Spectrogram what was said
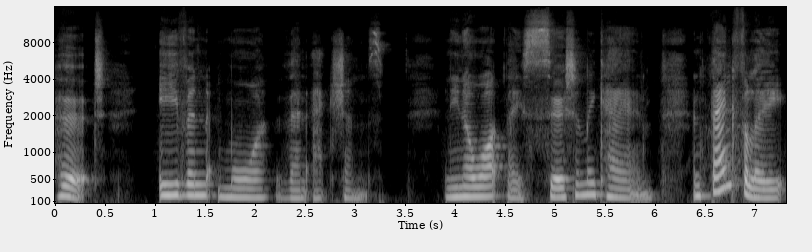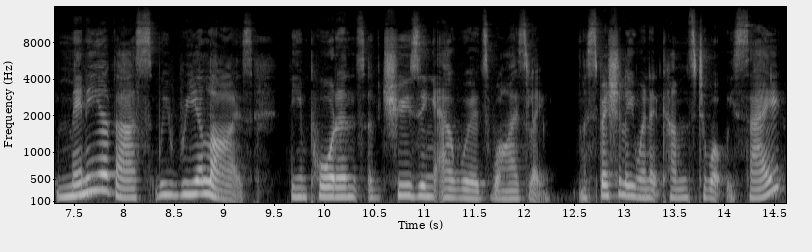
hurt even more than actions. And you know what? They certainly can. And thankfully, many of us, we realize the importance of choosing our words wisely, especially when it comes to what we say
